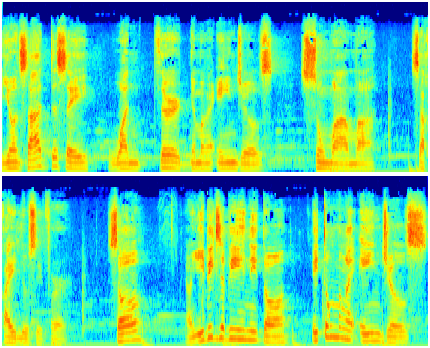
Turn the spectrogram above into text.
Yon sad to say, one-third ng mga angels sumama sa kay Lucifer. So, ang ibig sabihin nito, itong mga angels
